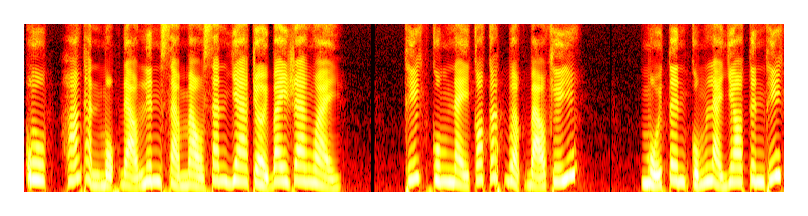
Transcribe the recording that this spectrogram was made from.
u, hóa thành một đạo linh xà màu xanh da trời bay ra ngoài. Thiết cung này có cấp bậc bảo khí. Mũi tên cũng là do tinh thiết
